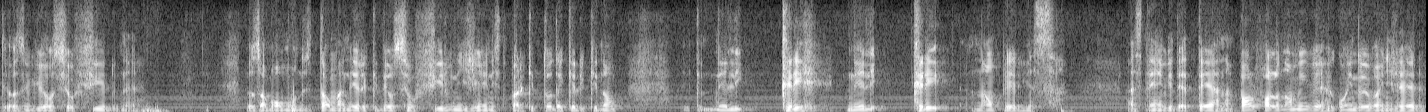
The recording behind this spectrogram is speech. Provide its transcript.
Deus enviou seu filho, né? Deus amou o mundo de tal maneira que deu seu filho unigênito para que todo aquele que não nele crê, nele crê, não pereça, mas tenha vida eterna. Paulo fala: "Não me envergonhe do evangelho,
